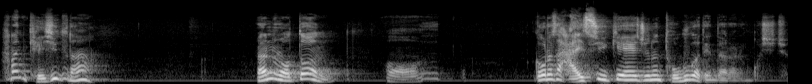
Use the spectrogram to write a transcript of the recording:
하나님 계시구나. 라는 어떤 어, 그것을 알수 있게 해주는 도구가 된다라는 것이죠.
